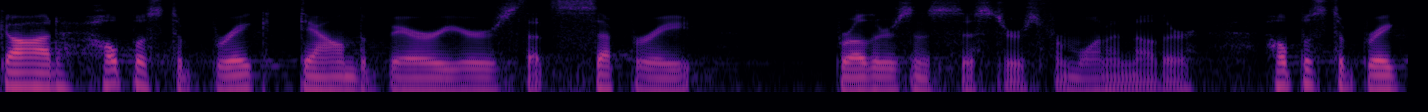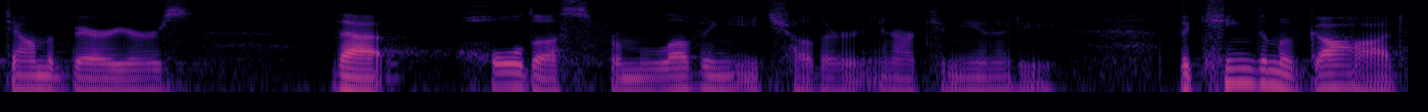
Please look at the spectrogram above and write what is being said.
God, help us to break down the barriers that separate brothers and sisters from one another. Help us to break down the barriers that hold us from loving each other in our community. The kingdom of God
